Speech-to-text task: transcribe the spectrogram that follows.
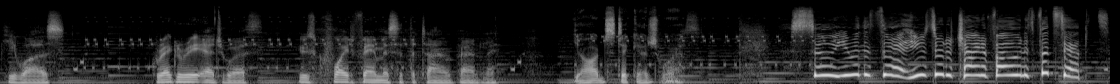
He was. Gregory Edgeworth. He was quite famous at the time, apparently. Yardstick Edgeworth. So you were the sort you were sort of trying to follow in his footsteps?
